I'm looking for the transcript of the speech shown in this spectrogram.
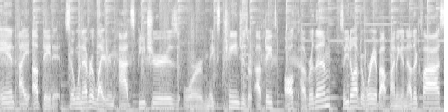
and I update it. So whenever Lightroom adds features or makes changes or updates, I'll cover them. So you don't have to worry about finding another class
